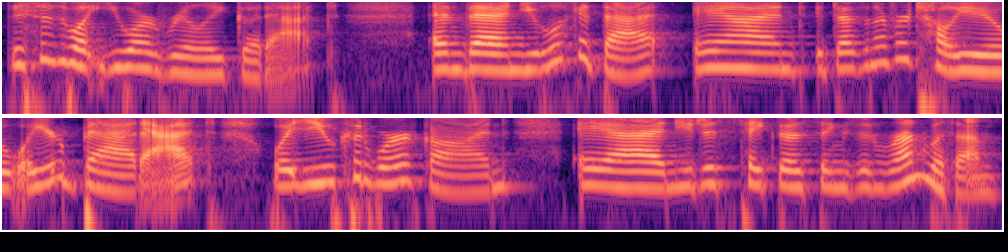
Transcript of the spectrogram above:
this is what you are really good at. And then you look at that and it doesn't ever tell you what you're bad at, what you could work on, and you just take those things and run with them.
